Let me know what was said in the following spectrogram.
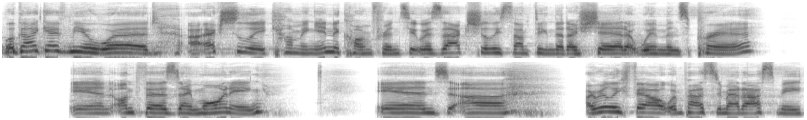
Well, God gave me a word uh, actually coming into conference. It was actually something that I shared at women's prayer and on Thursday morning. And uh, I really felt when Pastor Matt asked me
